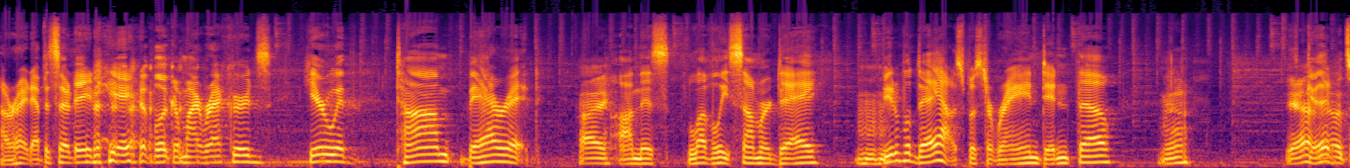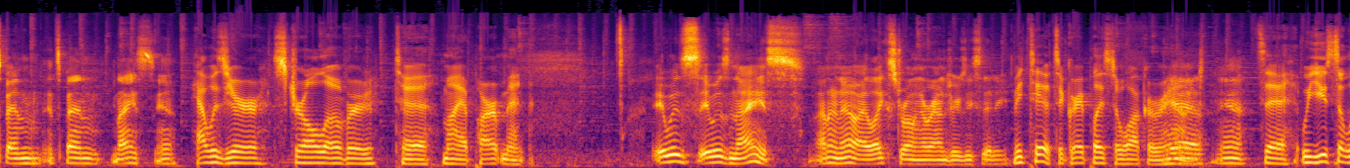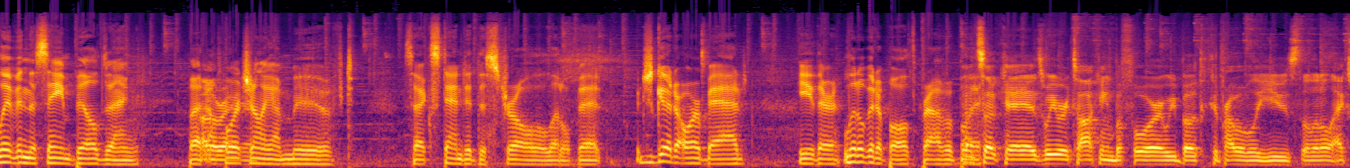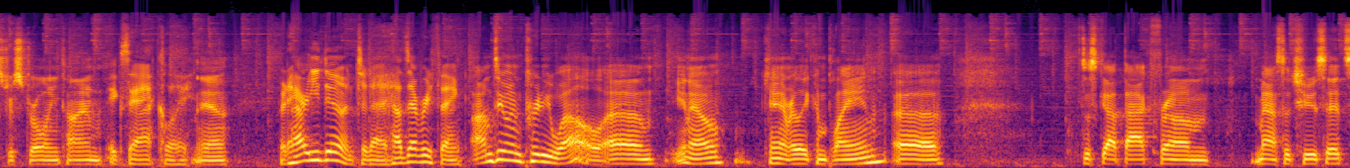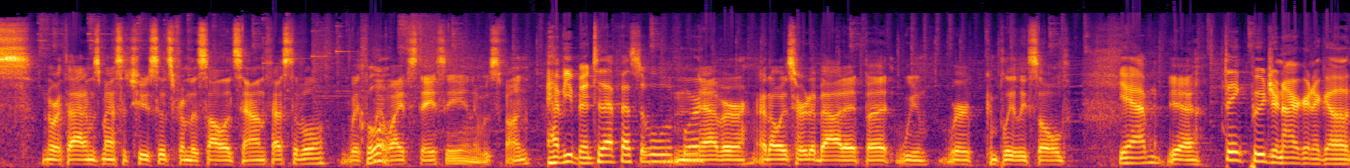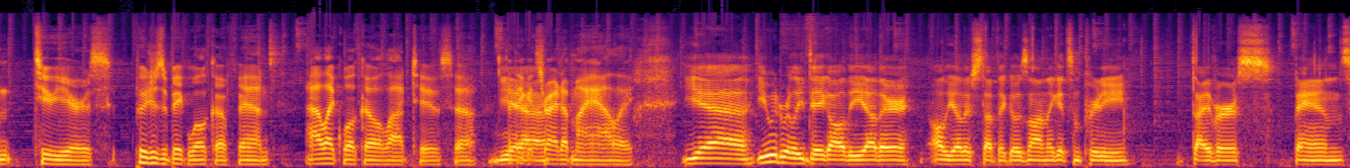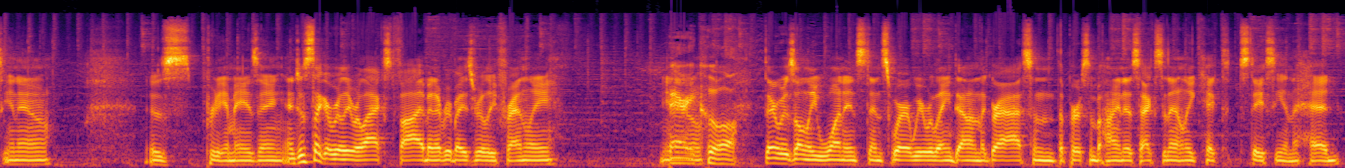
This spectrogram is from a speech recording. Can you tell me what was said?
All right, episode 88 of Look at My Records. Here with Tom Barrett Hi. on this lovely summer day. Mm-hmm. Beautiful day out. It was supposed to rain, didn't though. Yeah. Yeah. Good. no, it's been it's been nice. Yeah. How was your stroll over to my apartment? It was it was nice. I don't know. I like strolling around Jersey City. Me too. It's a great place to walk Yeah. around. Yeah. It's a, we used to live in the same building, but Oh, right, unfortunately I moved. So I extended the stroll a little bit, which is good or bad. Either. A little bit of both, probably. That's okay. As we were talking before, we both could probably use the little extra strolling time. exactly. Yeah. But how are you doing today? How's everything? I'm doing pretty well. Um, you know, can't really complain. Uh, just got back from Massachusetts, North Adams, Massachusetts, from the Solid Sound Festival with my wife Stacy, and it was fun. Have you been to that festival before? Never. I'd always heard about it, but we were completely sold. Yeah, I Yeah. think Pooja and I are going to go in two years. Pooja's a big Wilco fan. I like Wilco a lot too, so I think Yeah. it's right up my alley. Yeah, you would really dig all the other all the other stuff that goes on. They get some pretty diverse bands, you know. It was pretty amazing. And just like a really relaxed vibe and everybody's really friendly. Very know. cool. There was only one instance where we were laying down on the grass and the person behind us accidentally kicked Stacy in the head.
